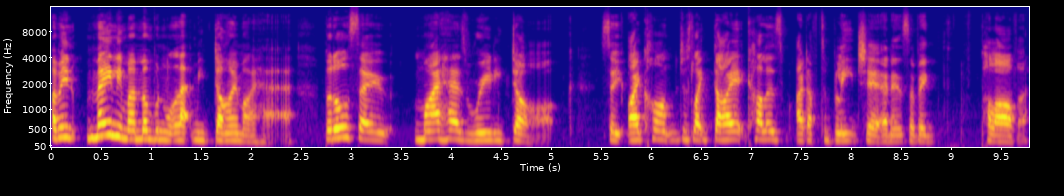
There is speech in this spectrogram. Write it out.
I mean, mainly my mum wouldn't let me dye my hair, but also my hair's really dark, so I can't just like dye it colours. I'd have to bleach it, and it's a big palaver.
